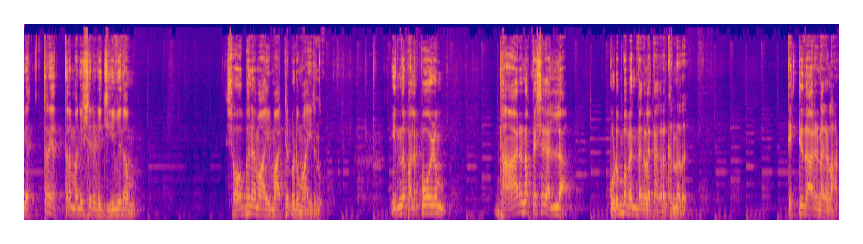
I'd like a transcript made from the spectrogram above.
എത്രയെത്ര എത്ര മനുഷ്യരുടെ ജീവിതം ശോഭനമായി മാറ്റപ്പെടുമായിരുന്നു. ഇന്ന് പലപ്പോഴും ധാരണപ്പെശകല്ല കുടുംബ ബന്ധങ്ങളെ തകർക്കുന്നത്. തെറ്റിദ്ധാരണകളാണ്.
